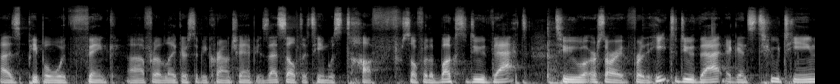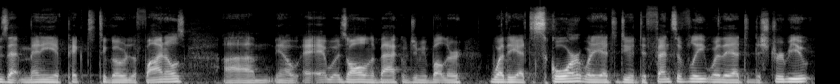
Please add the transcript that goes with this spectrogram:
as people would think uh, for the Lakers to be crowned champions. That Celtics team was tough. So for the Bucks to do that to, or sorry, for the Heat to do that against two teams that many have picked to go to the finals. Um, you know, it, it was all in the back of Jimmy Butler. Whether he had to score, whether he had to do it defensively, whether he had to distribute,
